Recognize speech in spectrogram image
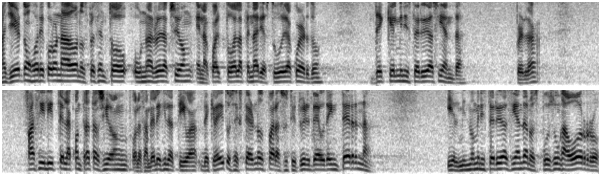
Ayer don Jorge Coronado nos presentó una redacción en la cual toda la plenaria estuvo de acuerdo de que el Ministerio de Hacienda, ¿verdad?, facilite la contratación o la Asamblea Legislativa de créditos externos para sustituir deuda interna. Y el mismo Ministerio de Hacienda nos puso un ahorro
